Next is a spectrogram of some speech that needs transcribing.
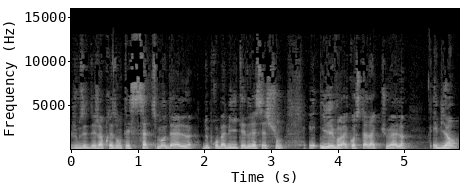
Je vous ai déjà présenté sept modèles de probabilité de récession. Et il est vrai qu'au stade actuel, eh bien,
